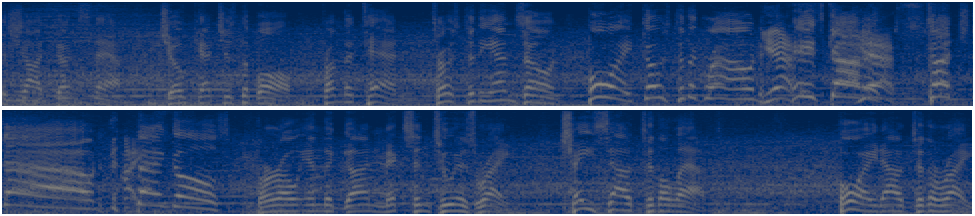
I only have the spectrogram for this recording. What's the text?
The shotgun snap. Joe catches the ball from the 10, throws to the end zone. Boyd goes to the ground. Yes. He's got Yes. it. Touchdown. Bengals. Burrow in the gun, Mixon to his right. Chase out to the left. Boyd out to the right.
